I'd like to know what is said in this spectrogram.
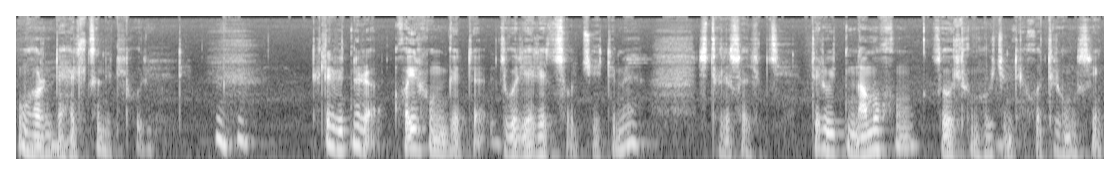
Хүн хоорондын харилцааны түлхүүр юм. Тэгэхээр бид нэр хоёр хүн ингээд зүгээр яриад сууж тийм ээ. Сэтгэлээ солилцъя. Тэр үед намуухан зөөлхөн хөгжим тавих тэр хүмүүсийн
